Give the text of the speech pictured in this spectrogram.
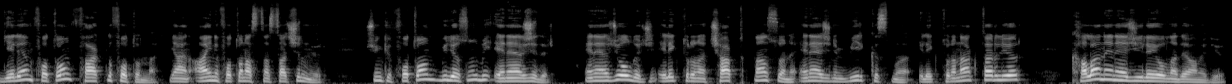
gelen foton farklı fotonlar. Yani aynı foton aslında saçılmıyor. Çünkü foton biliyorsunuz bir enerjidir. Enerji olduğu için elektrona çarptıktan sonra enerjinin bir kısmı elektrona aktarılıyor. Kalan enerjiyle yoluna devam ediyor.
